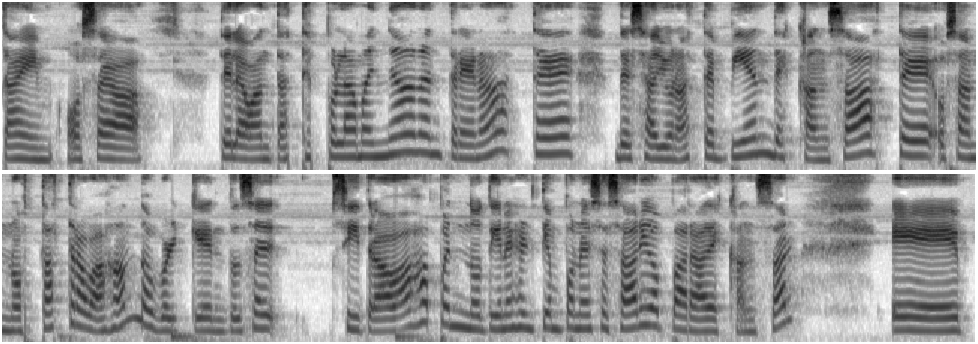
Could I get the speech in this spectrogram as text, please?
time, o sea, te levantaste por la mañana, entrenaste, desayunaste bien, descansaste, o sea, no estás trabajando porque entonces si trabajas, pues no tienes el tiempo necesario para descansar. Eh,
